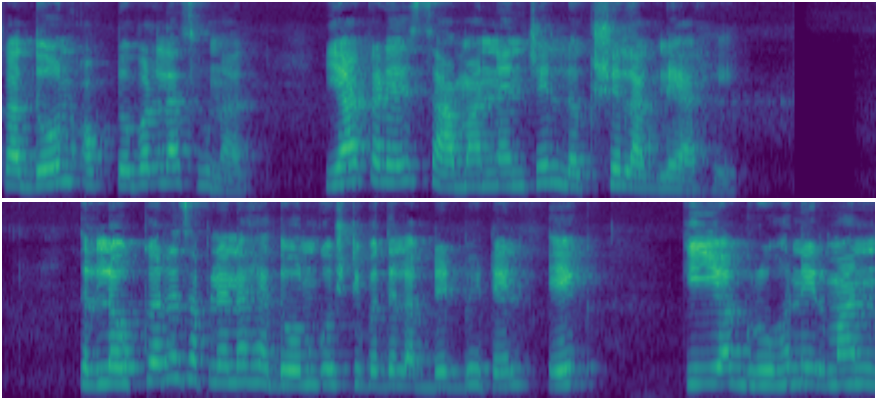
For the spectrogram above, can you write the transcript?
का दोन ऑक्टोबरलाच होणार याकडे सामान्यांचे लक्ष लागले आहे. तर लवकरच आपल्याला ह्या दोन गोष्टीबद्दल अपडेट भेटेल. एक की या गृहनिर्माण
